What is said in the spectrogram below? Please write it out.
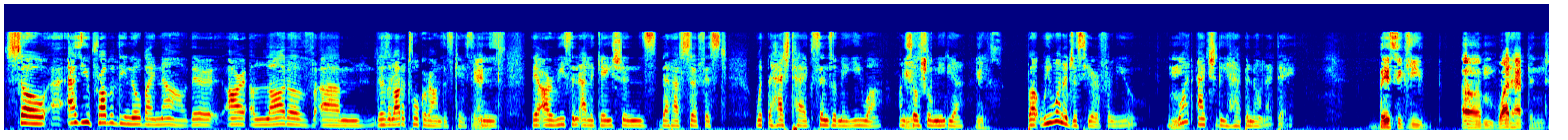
So, uh, as you probably know by now, there are a lot of um, there's a lot of talk around this case, and there are recent allegations that have surfaced with the hashtag Senzo Meyiwa on Yes. social media. Yes. But we want to just hear it from you. Hmm. What actually happened on that day? basically, um, what happened,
